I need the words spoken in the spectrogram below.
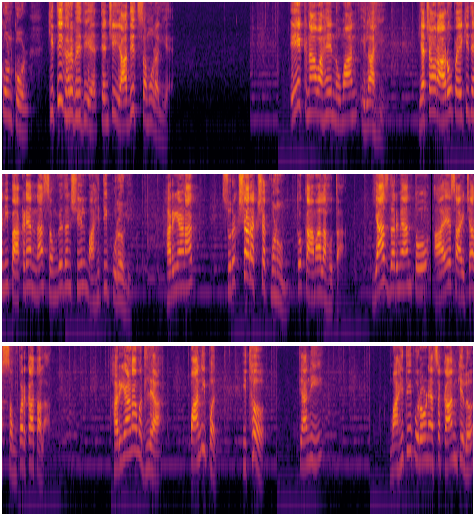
कोण कोण किती घरभेदी आहेत? त्यांची यादीच समोर आली आहे एक नाव आहे नोमान इलाही. याच्यावर आरोप आहे की त्यांनी पाकड्यांना संवेदनशील माहिती पुरवली. हरियाणात सुरक्षा रक्षक म्हणून तो कामाला होता. याच दरम्यान तो आय एस आयच्या संपर्कात आला. हरियाणामधल्या पानिपत इथं त्यांनी माहिती पुरवण्याचं काम केलं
